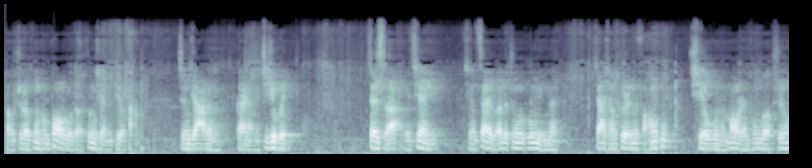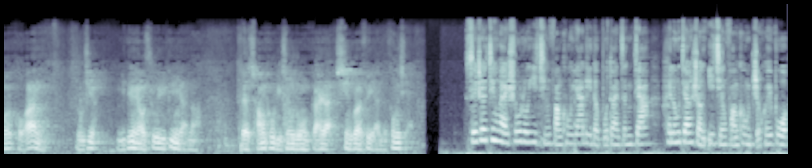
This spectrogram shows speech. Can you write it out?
导致了共同暴露的风险比较大，增加了呢感染的机会。在此啊，也建议请在俄的中国公民呢加强个人的防护，切勿呢贸然通过绥芬河口岸呢入境，一定要注意避免呢。在长途旅行中感染新冠肺炎的风险。随着境外输入疫情防控压力的不断增加，黑龙江省疫情防控指挥部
